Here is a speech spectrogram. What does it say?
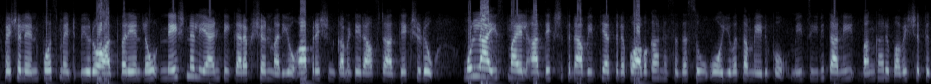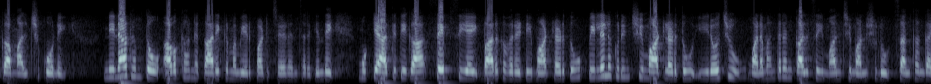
స్పెషల్ ఎన్ఫోర్స్మెంట్ బ్యూరో ఆధ్వర్యంలో నేషనల్ యాంటీ కరప్షన్ మరియు ఆపరేషన్ కమిటీ రాష్ట్ర అధ్యక్షుడు ముల్లా ఇస్మాయిల్ అధ్యక్షతన విద్యార్థులకు అవగాహన సదస్సు. ఓ యువత మేలుకో. మీ జీవితాన్ని బంగారు భవిష్యత్తుగా మలుచుకోని. నినాదంతో అవగాహన కార్యక్రమం ఏర్పాటు చేయడం జరిగింది. ముఖ్య అతిథిగా సెబ్ సిఐ భార్గవరెడ్డి మాట్లాడుతూ పిల్లల గురించి మాట్లాడుతూ ఈ రోజు మనమందరం కలిసి మంచి మనుషులు సంఘంగా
